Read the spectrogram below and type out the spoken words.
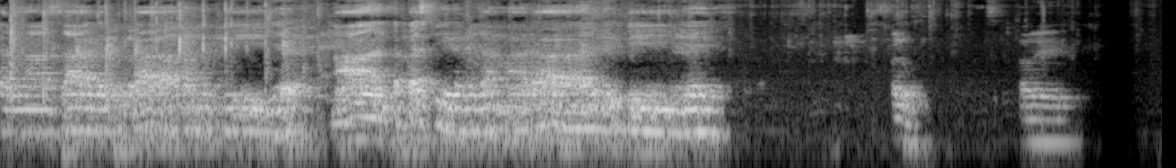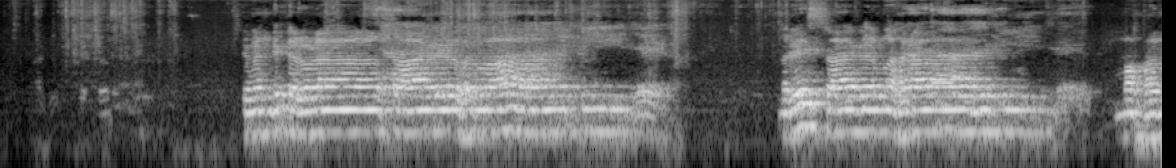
કરુણા સાગર પુરાણ કી જય. મહાન તપસ્વી રઘુરામ મહારાજ કી જય. હલો. હવે શ્રીમંત કરુણા સાગર ભગવાન કી જય. નરેશ સાગર મહારાજ કી જય મહાન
